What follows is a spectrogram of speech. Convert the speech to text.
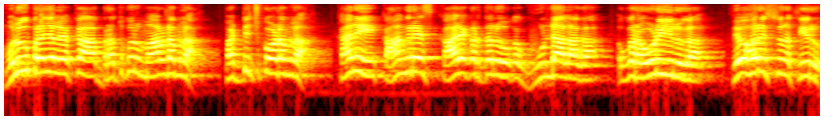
ములుగు ప్రజల యొక్క బ్రతుకులు మారడంలా పట్టించుకోవడంలా కానీ కాంగ్రెస్ కార్యకర్తలు ఒక గూండాలాగా ఒక రౌడీయులుగా వ్యవహరిస్తున్న తీరు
